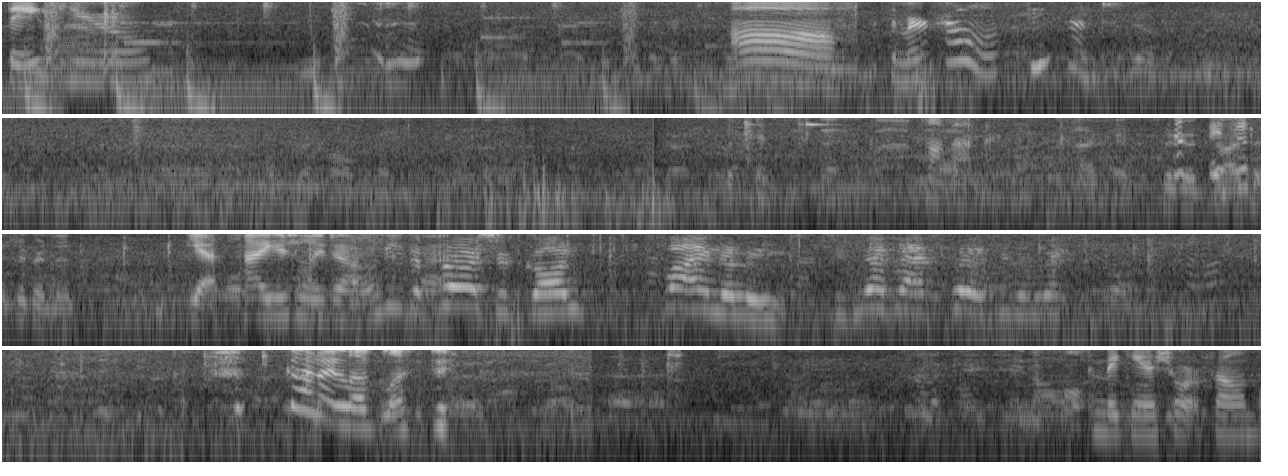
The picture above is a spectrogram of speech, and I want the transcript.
Thank you. Ah, this Americano looks decent. It's it's not that nice. Okay. So go, It go just- Yes, I usually don't. See, the birds are gone. Finally. She's never had birds in a restaurant. God, I love London. I'm making a short film.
